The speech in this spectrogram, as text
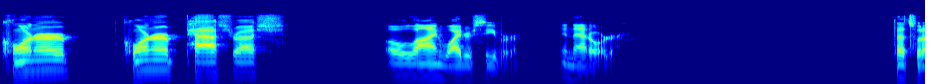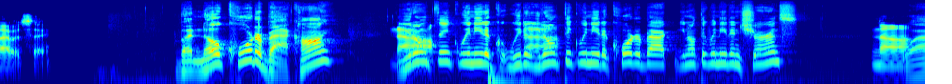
corner, corner, pass rush, O line, wide receiver in that order. That's what I would say. But no quarterback, huh? No. You don't think we need a we don't you don't think we need a quarterback? You don't think we need insurance? No. Wow.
